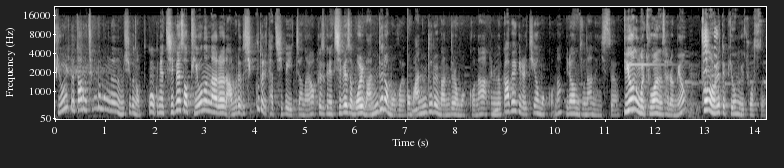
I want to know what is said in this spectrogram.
비 올 때 따로 챙겨 먹는 음식은 없고 그냥 집에서 비 오는 날은 아무래도 식구들이 다 집에 있잖아요. 그래서 그냥 집에서 뭘 만들어 먹어요. 뭐 만두를 만들어 먹거나 아니면 까베기를 튀어 먹거나 이런 문화는 있어요. 비 오는 걸 좋아하는 사람이요? 저는 어릴 때 비 오는 게 좋았어요.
